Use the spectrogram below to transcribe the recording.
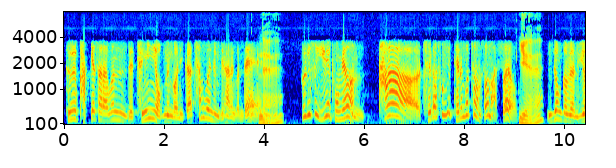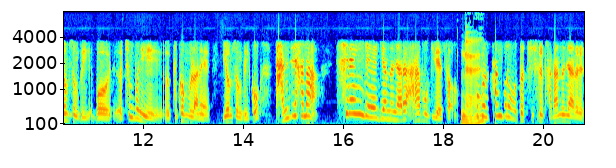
그 밖에 사람은 이제 증인이 없는 거니까 참고인 중지를 하는 건데. 네. 거기서 이후에 보면 다 죄가 성립되는 것처럼 써놨어요. 예. 이 정도면 위험성도 뭐 충분히 국헌문란의 위험성도 있고 단지 하나 실행 계획이었느냐를 알아보기 위해서 네. 혹은 상부로부터 지시를 받았느냐를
